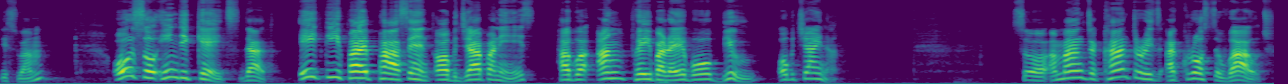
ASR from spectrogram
this one, also indicates that 85% of Japanese have an unfavorable view of China. So among the countries across the world,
